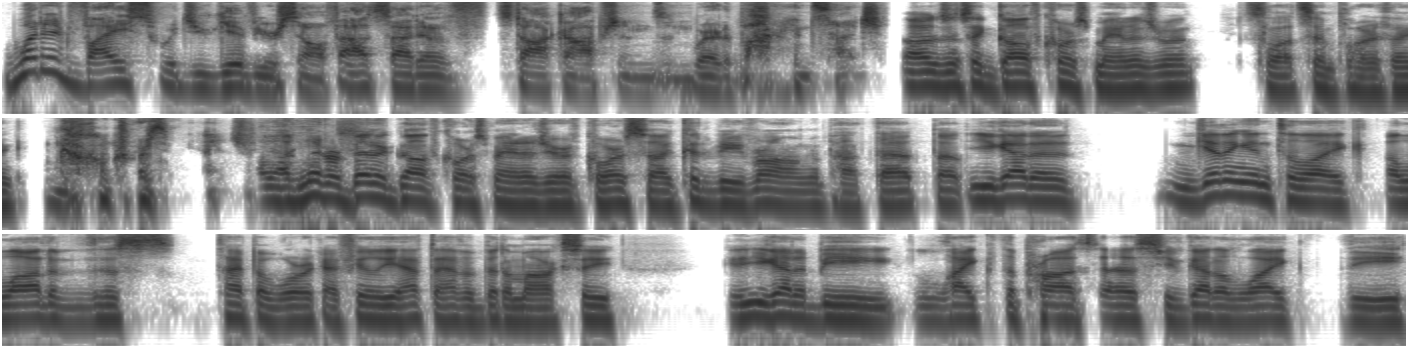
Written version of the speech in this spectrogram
what advice would you give yourself outside of stock options and where to buy and such? I was going to say golf course management. It's a lot simpler, I think. Golf course management. Well, I've never been a golf course manager, of course, so I could be wrong about that. But you got to, getting into like a lot of this type of work, I feel you have to have a bit of moxie. You got to be like the process. You've got to like the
